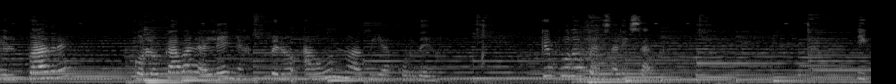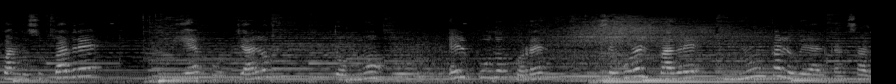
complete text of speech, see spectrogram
El padre colocaba la leña, pero aún no había cordero. ¿Qué pudo pensar Isaac? Y cuando su padre viejo ya lo tomó, él pudo correr. Seguro el padre nunca lo hubiera alcanzado.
